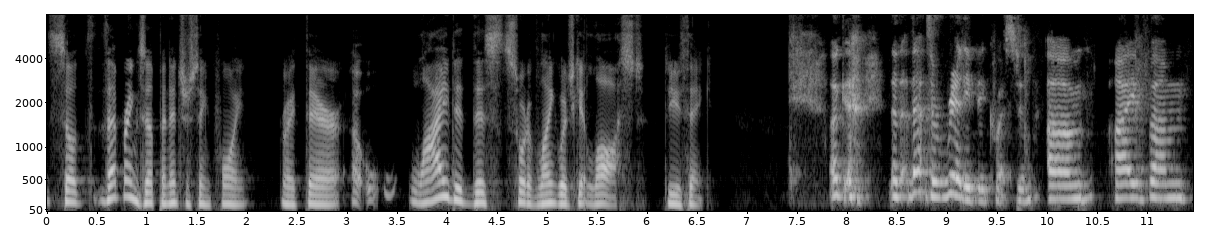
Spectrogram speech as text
So that brings up an interesting point right there. Uh, why did this sort of language get lost, do you think? Okay, that's a really big question. Um, I've um,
